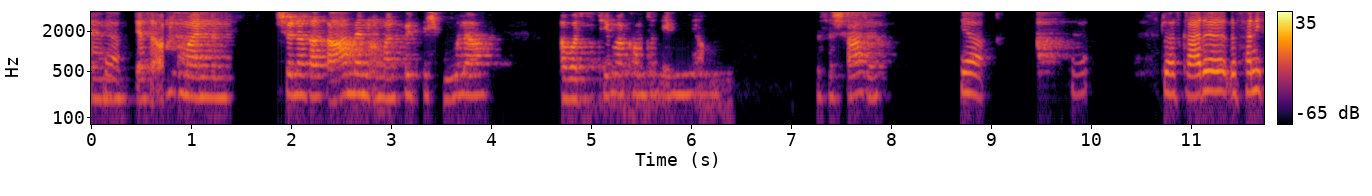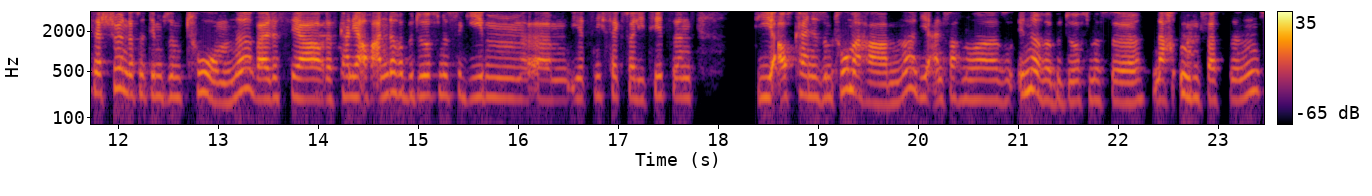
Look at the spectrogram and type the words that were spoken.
Ähm, ja. Der ist auch nochmal ein schönerer Rahmen und man fühlt sich wohler. Aber das Thema kommt dann eben nie an. Das ist schade. Ja. ja. Du hast gerade, das fand ich sehr schön, das mit dem Symptom, ne? weil das ja, das kann ja auch andere Bedürfnisse geben, ähm, die jetzt nicht Sexualität sind, die auch keine Symptome haben, ne? die einfach nur so innere Bedürfnisse nach irgendwas sind,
